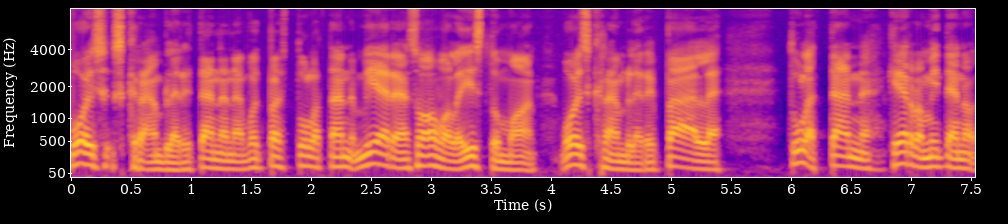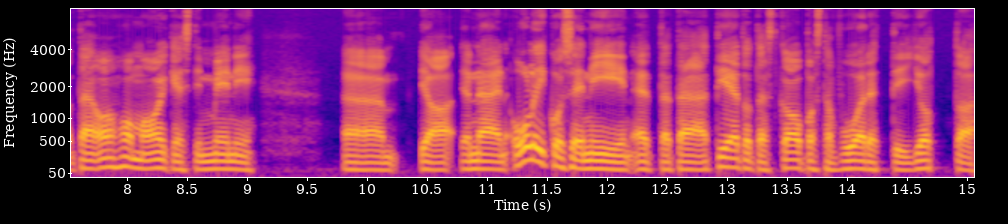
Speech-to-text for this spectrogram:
voice scrambleri tänne näin. Voit päästä tulla tänne viereen sohvalle istumaan, voice scrambleri päälle – tule tänne, kerro miten tämä homma oikeasti meni ää, ja, ja näin. Oliko se niin, että tämä tieto tästä kaupasta vuodettiin, jotta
